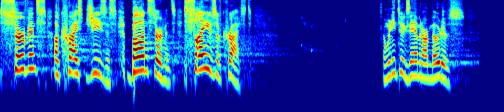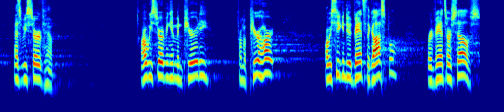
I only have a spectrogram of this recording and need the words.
Servants of Christ Jesus, bondservants, slaves of Christ. And we need to examine our motives as we serve Him. Are we serving Him in purity, from a pure heart? Are we seeking to advance the gospel or advance ourselves?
